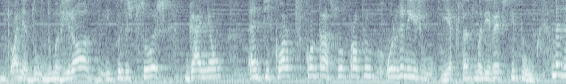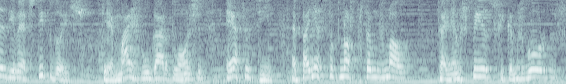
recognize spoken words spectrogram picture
de, olha, de, de uma virose e depois as pessoas ganham anticorpos contra o seu próprio organismo e é portanto uma diabetes tipo 1. Mas a diabetes tipo 2, que é a mais vulgar de longe, essa sim, apanha-se porque nós portamos mal. Ganhamos peso, ficamos gordos,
